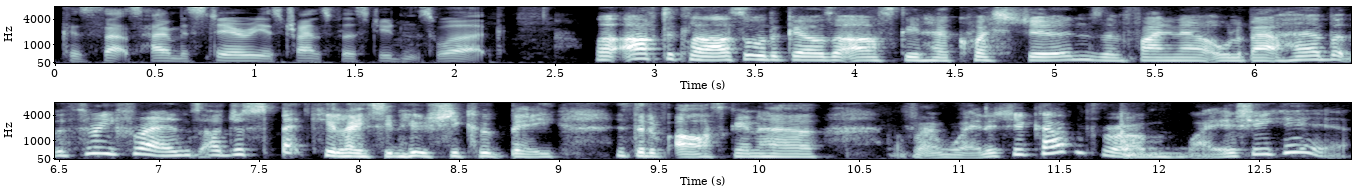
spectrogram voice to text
because that's how mysterious transfer students work. Well, after class, all the girls are asking her questions and finding out all about her, but the three friends are just speculating who she could be instead of asking her, where did she come from? Why is she here?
